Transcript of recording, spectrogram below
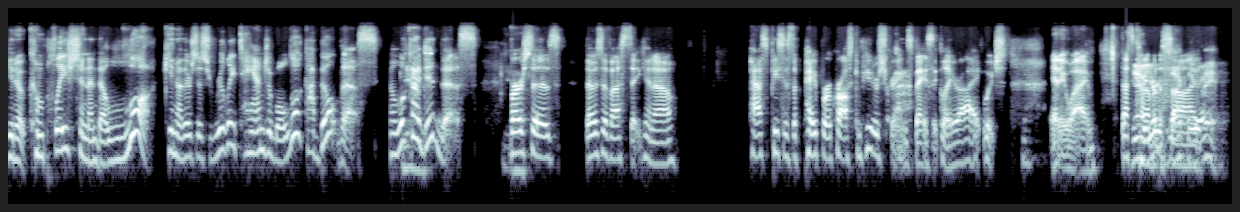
you know, completion and the look, you know, there's this really tangible look, I built this. Look, yes. I did this yeah. versus those of us that, you know, pass pieces of paper across computer screens, basically, right? Which anyway, that's yeah, kind of an aside. Exactly right.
